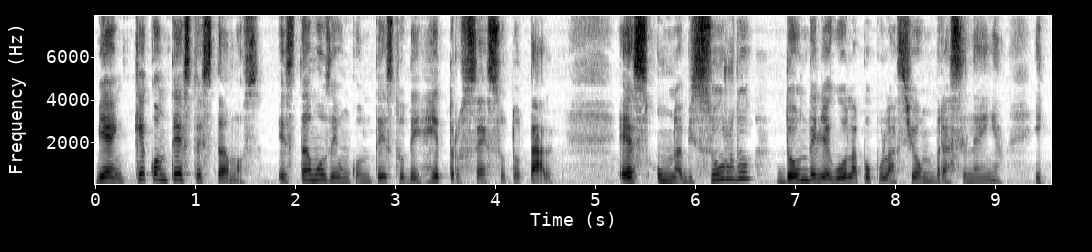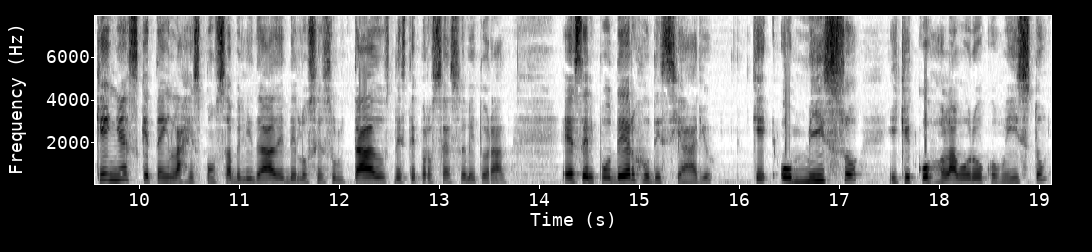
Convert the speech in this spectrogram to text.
Bien, ¿qué contexto estamos? Estamos en un contexto de retroceso total. Es un absurdo dónde llegó la población brasileña y quién es que tiene la responsabilidad de los resultados de este proceso electoral. Es el Poder Judiciario, que omiso y que colaboró con esto,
